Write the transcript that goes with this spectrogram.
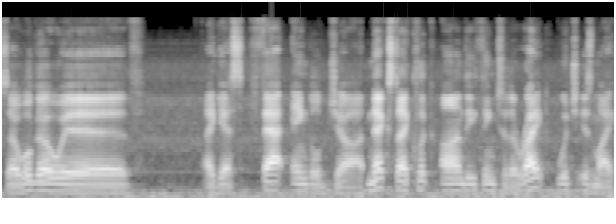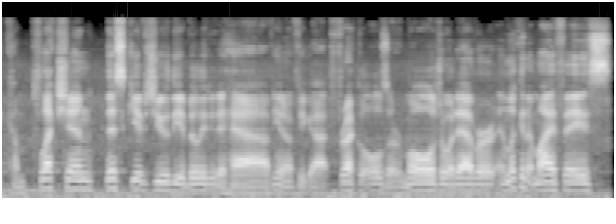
So we'll go with I guess, fat angled jaw. Next, I click on the thing to the right, which is my complexion. This gives you the ability to have, you know, if you got freckles or moles or whatever. And looking at my face,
